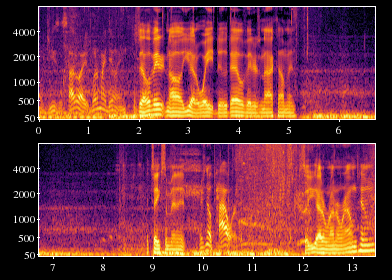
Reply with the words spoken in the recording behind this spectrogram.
Oh Jesus! How do I? What am I doing? Is the elevator? No, you gotta wait, dude. The elevator's not coming. It takes a minute, There's no power. so you gotta run around him.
